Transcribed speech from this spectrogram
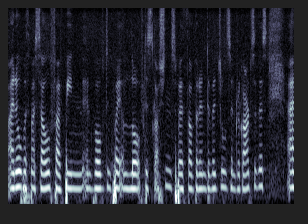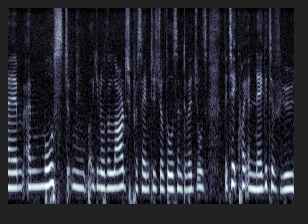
I know with myself, I've been involved in quite a lot of discussions with other individuals in regards to this, um, and most, mm, you know, the large percentage of those individuals, they take quite a negative view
